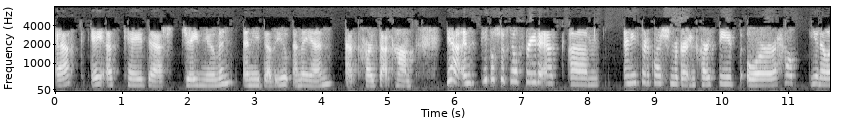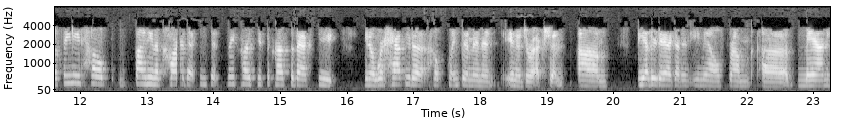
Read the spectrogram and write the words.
ask ask dash j newman n e w m a n at cars dot com. Yeah, and people should feel free to ask um, any sort of question regarding car seats or help. You know, if they need help finding a car that can fit three car seats across the back seat, you know, we're happy to help point them in a, in a direction. Um, the other day I got an email from a man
